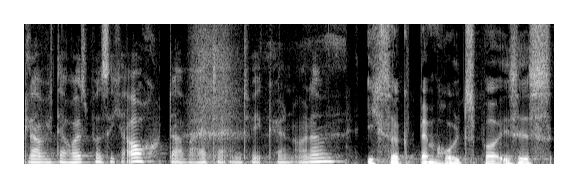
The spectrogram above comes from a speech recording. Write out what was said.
glaube ich, der Holzbau sich auch da weiterentwickeln, oder? Ich sage, beim Holzbau ist es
